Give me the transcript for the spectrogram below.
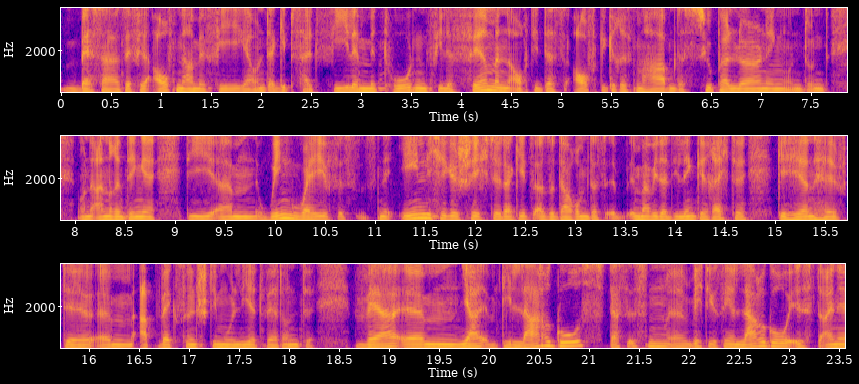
besser, sehr viel aufnahmefähiger. Und da gibt es halt viele Methoden, viele Firmen auch, die das aufgegriffen haben, das Superlearning und, und, und andere Dinge. Die ähm, Wingwave ist, ist eine ähnliche Geschichte. Da geht es also darum, dass immer wieder die linke, rechte Gehirnhälfte ähm, abwechselnd stimuliert wird. Und wer, ähm, ja, die Largos, das ist ein äh, wichtiges Ding. Largo ist eine,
